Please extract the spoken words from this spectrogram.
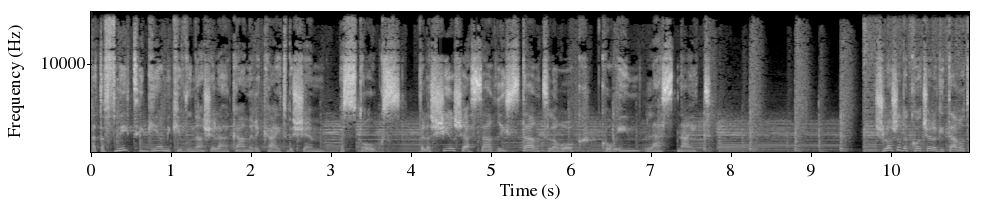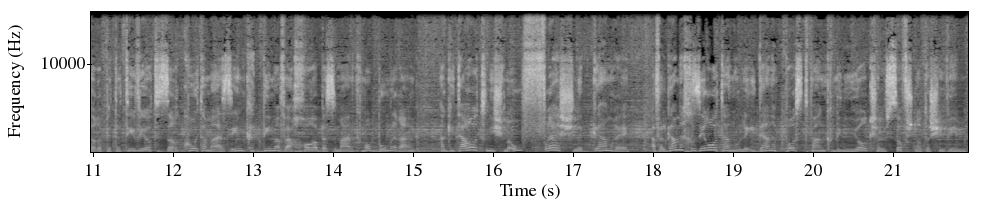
התפנית הגיעה מכיוונה של להקה אמריקאית בשם ה Strokes, ולשיר שעשה restart לרוק קוראים Last Nite. שלוש הדקות של הגיטרות הרפטטיביות זרקו את המאזין קדימה ואחורה בזמן, כמו בומרנג. הגיטרות נשמעו fresh לגמרי, אבל גם החזירו אותנו לעידן הפוסט-פאנק בניו יורק של סוף שנות ה-70.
